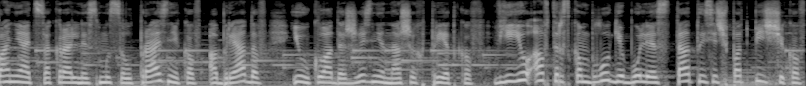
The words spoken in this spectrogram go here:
понять сакральный смысл праздников, обрядов и уклада жизни наших предков. В ее авторском блоге более 100 тысяч подписчиков,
